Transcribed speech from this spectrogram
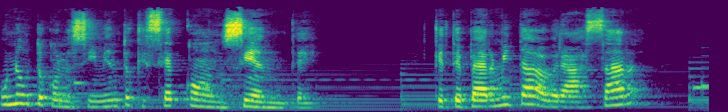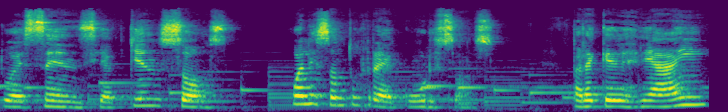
un autoconocimiento que sea consciente, que te permita abrazar tu esencia, quién sos, cuáles son tus recursos, para que desde ahí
